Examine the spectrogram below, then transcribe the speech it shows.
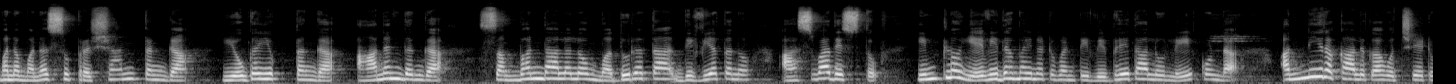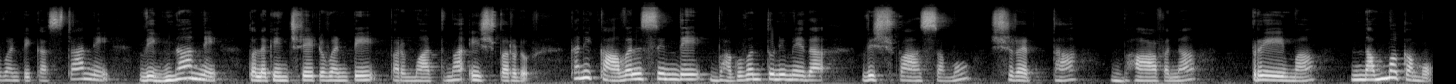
మన మనస్సు ప్రశాంతంగా యోగయుక్తంగా ఆనందంగా సంబంధాలలో మధురత దివ్యతను ఆస్వాదిస్తూ ఇంట్లో ఏ విధమైనటువంటి విభేదాలు లేకుండా అన్ని రకాలుగా వచ్చేటువంటి కష్టాన్ని విఘ్నాన్ని తొలగించేటువంటి పరమాత్మ ఈశ్వరుడు. కానీ కావలసింది భగవంతుని మీద విశ్వాసము శ్రద్ధ భావన ప్రేమ నమ్మకము.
